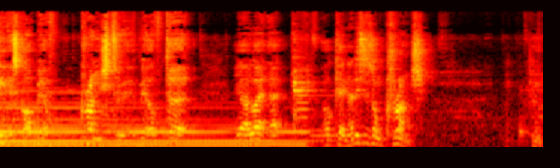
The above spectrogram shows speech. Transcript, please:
It's got a bit of grunge to it, a bit of dirt. Yeah, I like that. Okay, now this is on crunch. Hmm.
